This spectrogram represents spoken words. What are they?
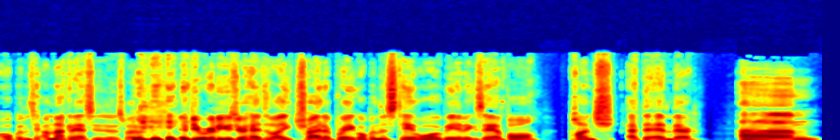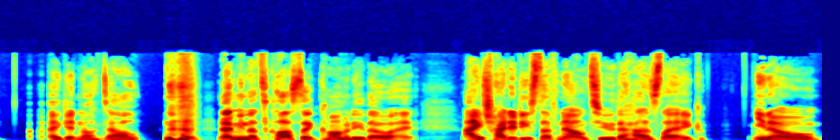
open the table. I'm not gonna ask you to do this, but if you were gonna use your head to like try to break open this table, what would be an example punch at the end there? um i get knocked out i mean that's classic comedy though i I try to do stuff now too that has like, you know,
